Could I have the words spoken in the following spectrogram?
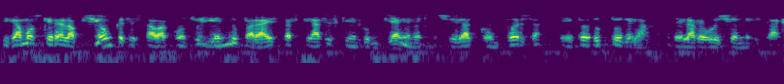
Digamos que era la opción que se estaba construyendo para estas clases que irrumpían en nuestra sociedad con fuerza, eh, producto de la, de la Revolución Mexicana.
